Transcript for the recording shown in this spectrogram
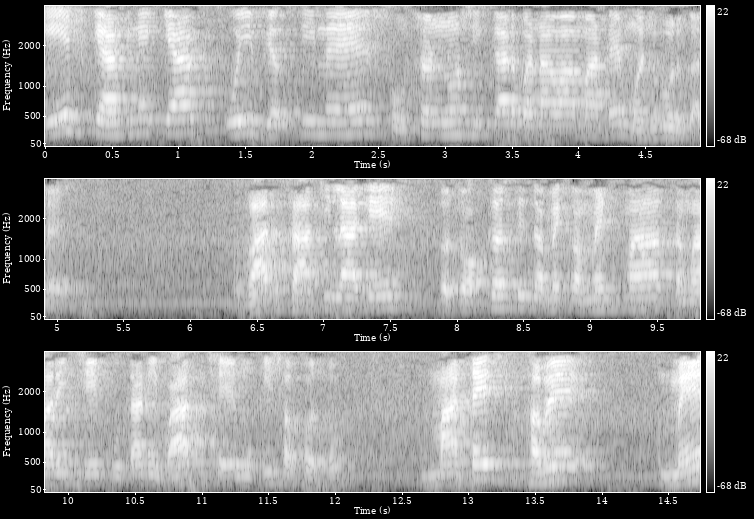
એ જ ક્યાંક ને ક્યાંક કોઈ વ્યક્તિને શોષણનો શિકાર બનાવવા માટે મજબૂર કરે છે. વાત સાચી લાગે તો ચોક્કસથી તમે કમેન્ટમાં તમારી જે પોતાની વાત છે એ મૂકી શકો છો. માટે જ હવે મેં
